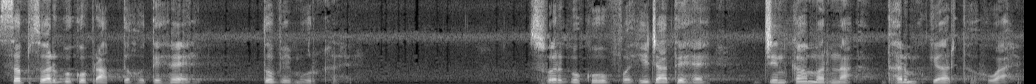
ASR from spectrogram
सब स्वर्ग को प्राप्त होते हैं तो वे मूर्ख हैं। स्वर्ग को वही जाते हैं, जिनका मरना धर्म के अर्थ हुआ है।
